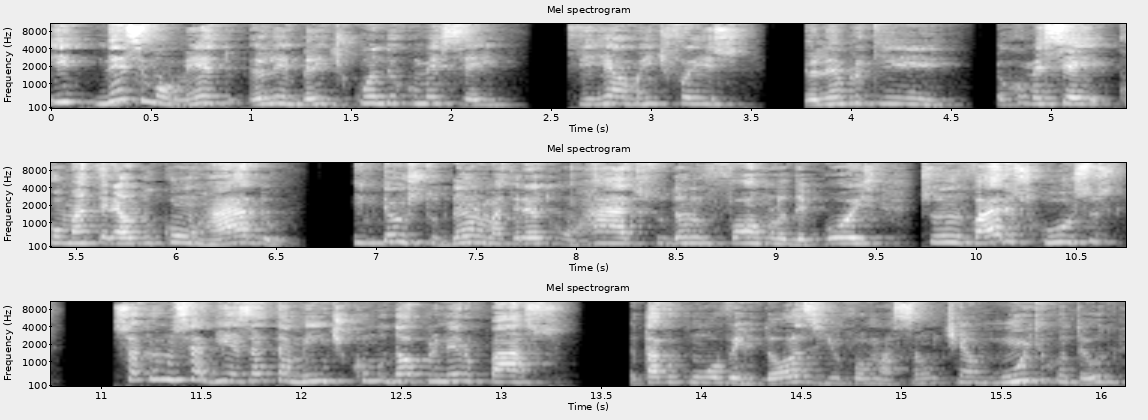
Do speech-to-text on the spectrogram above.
E nesse momento eu lembrei de quando eu comecei. E realmente foi isso. Eu lembro que eu comecei com o material do Conrado, então estudando material do Conrado, estudando fórmula depois, estudando vários cursos, só que eu não sabia exatamente como dar o primeiro passo. Eu estava com overdose de informação, tinha muito conteúdo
